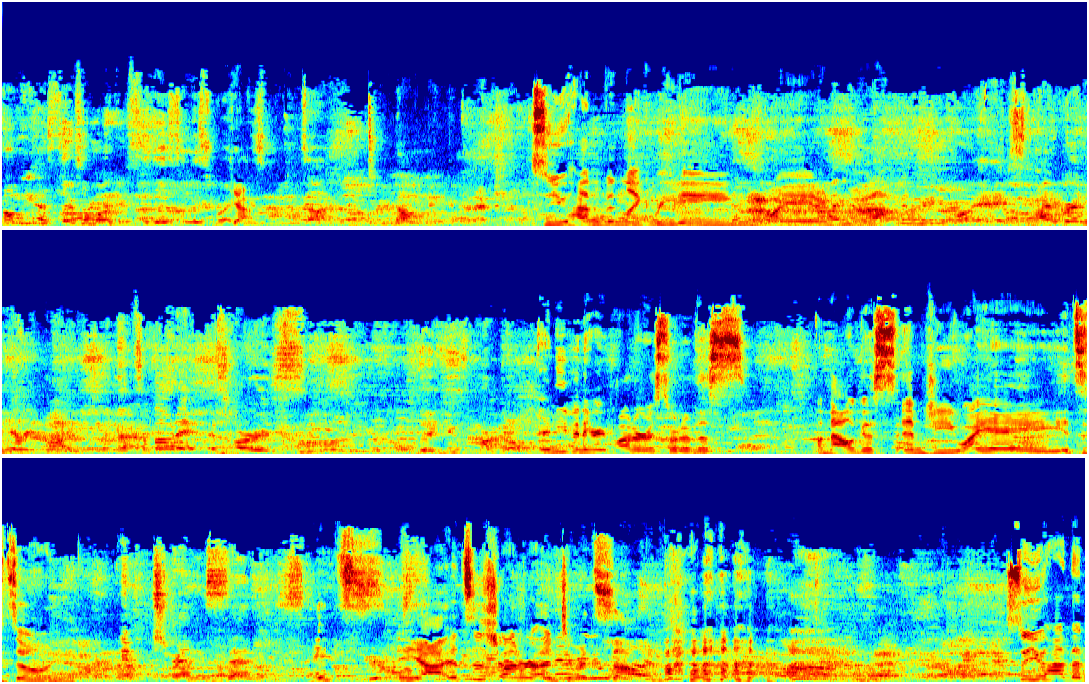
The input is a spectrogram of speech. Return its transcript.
oh yes, there's a market for this and this writing Yeah. is being done. I did not make the connection. So you hadn't been like reading YA or I have not been reading YA. I read Harry Potter, and that's about it as far as the youth market. And even Harry Potter is sort of this amalgus MGYA. It's its own. It transcends. It's yeah, it's a genre unto itself. so you had that,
